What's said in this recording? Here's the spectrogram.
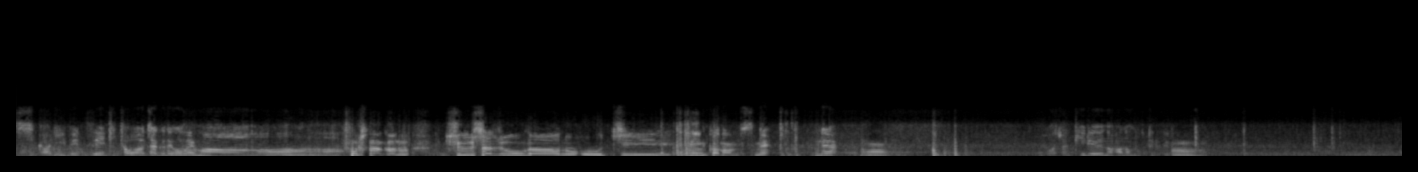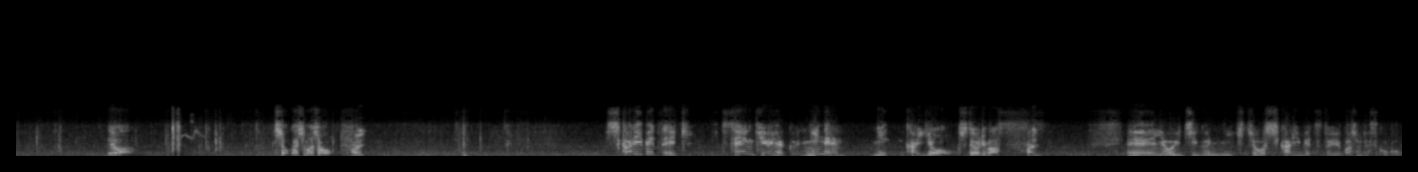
然別駅到着でございまこれなんかあの駐車場側のお家民家なんですね。すね。うあじゃあ綺麗な花持ってるけど、んうんでは紹介しましょう。はい。然別駅1902年に開業しております。はい。えー、余市郡二木町然別という場所ですここ。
